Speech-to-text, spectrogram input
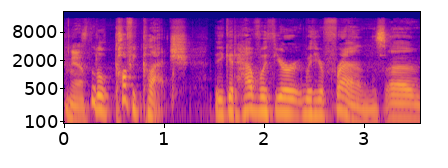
Yeah. this little coffee clutch that you could have with your with your friends. Uh,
